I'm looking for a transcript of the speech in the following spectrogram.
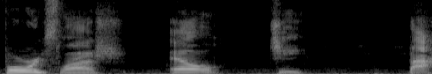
forward slash lg bye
